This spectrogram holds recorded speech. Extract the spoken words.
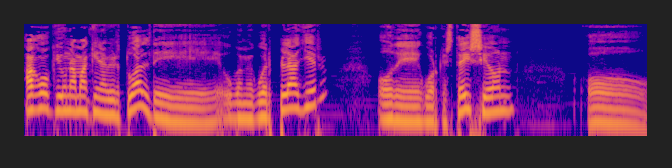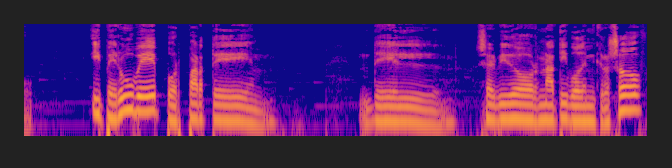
hago que una máquina virtual de VMware Player o de Workstation o Hyper-V por parte del servidor nativo de Microsoft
